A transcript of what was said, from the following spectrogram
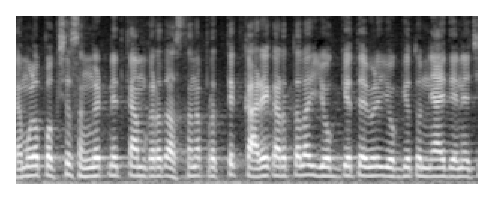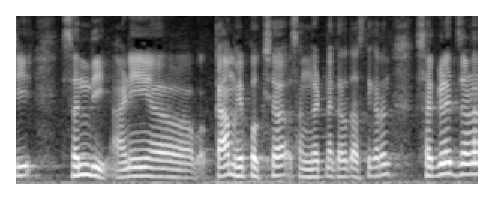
त्यामुळं पक्ष संघटनेत काम करत असताना प्रत्येक कार्यकर्त्याला योग्य त्यावेळी योग्य तो न्याय देण्याची संधी आणि काम हे पक्ष संघटना करत असते. कारण सगळेच जण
